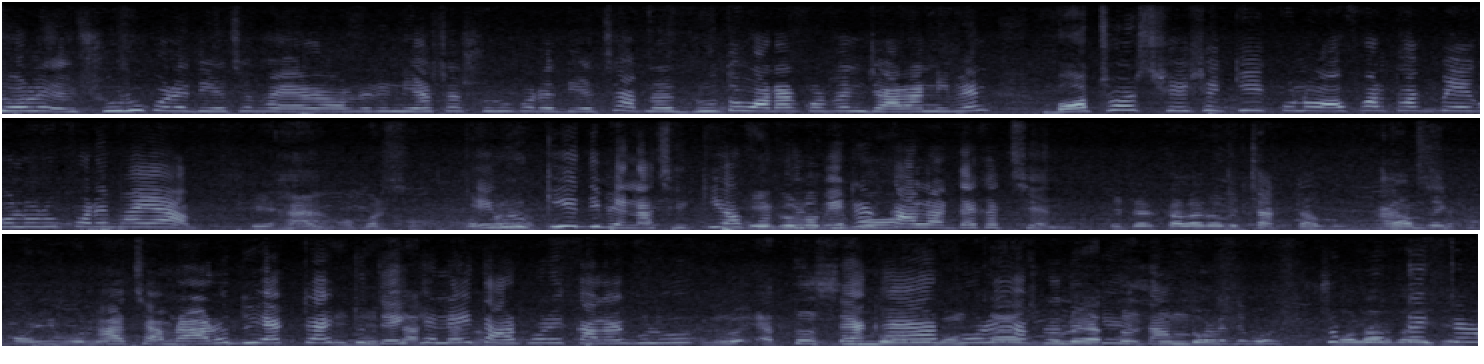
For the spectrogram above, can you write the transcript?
চলে, শুরু করে দিয়েছে ভাইয়ারা অলরেডি নিয়ে আসা শুরু করে দিয়েছে। আপনারা দ্রুত অর্ডার করবেন, যারা নেবেন। বছর শেষে কি কোনো অফার থাকবে এগুলোর উপরে ভাইয়া? হ্যাঁ এগুলো কি দিবেন আজকে? কি অফার এগুলো এটার কালার দেখাচ্ছেন। এটার কালার হবে চারটা দামটা আচ্ছা। একটু পরেই বলি আচ্ছা আমরা আরও দুই একটা একটু দেখে নেই তারপরে কালারগুলো এগুলো এত সুন্দর এবং কাজগুলো এত বলে দেবো। প্রত্যেকটার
